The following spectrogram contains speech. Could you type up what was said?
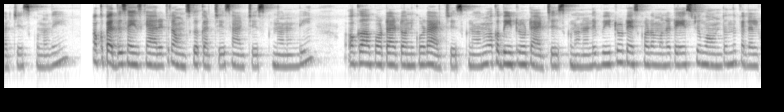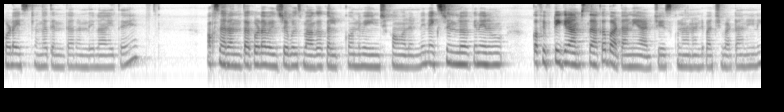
కట్ చేసుకున్నది. ఒక పెద్ద సైజు క్యారెట్ రౌండ్స్గా కట్ చేసి యాడ్ చేసుకున్నానండి. ఒక పొటాటోని కూడా యాడ్ చేసుకున్నాను. ఒక బీట్రూట్ యాడ్ చేసుకున్నానండి. బీట్రూట్ వేసుకోవడం వల్ల టేస్ట్ బాగుంటుంది పిల్లలు కూడా ఇష్టంగా తింటారండి ఇలా అయితే. ఒకసారి అంతా కూడా వెజిటేబుల్స్ బాగా కలుపుకొని వేయించుకోవాలండి. నెక్స్ట్ ఇందులోకి నేను ఒక ఫిఫ్టీ గ్రామ్స్ దాకా బఠానీ యాడ్ చేసుకున్నానండి పచ్చి బఠానీని.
